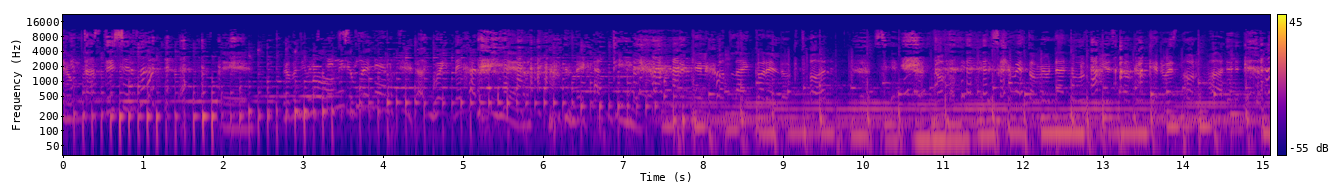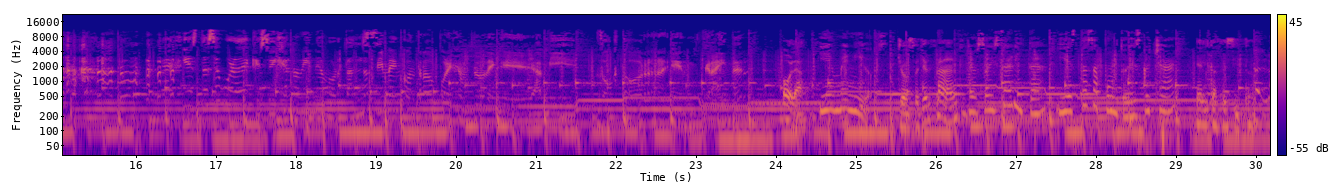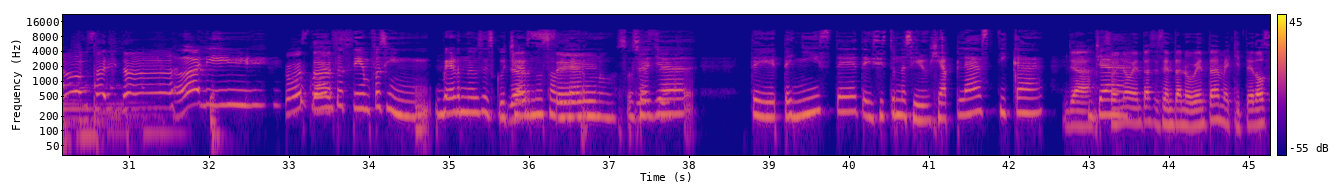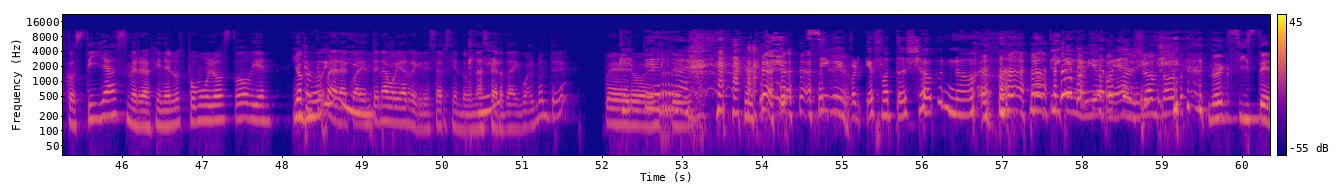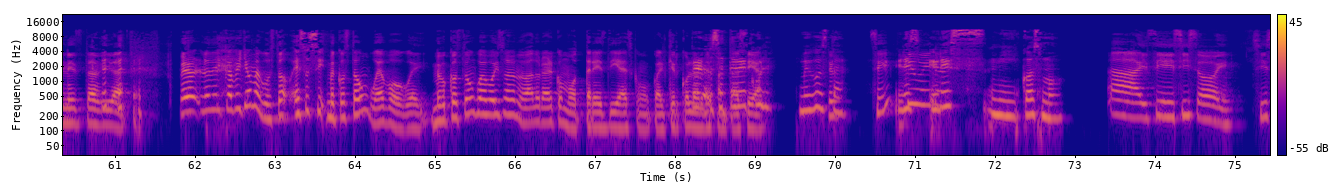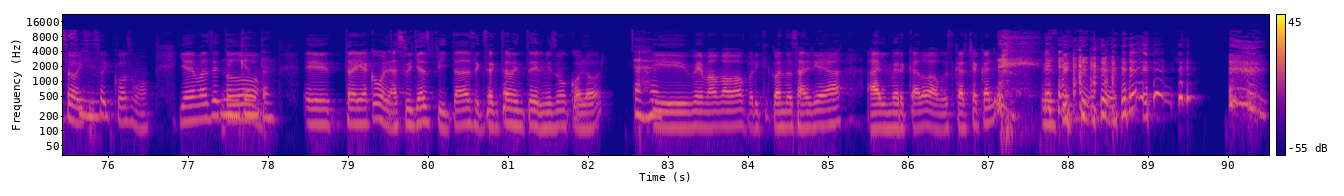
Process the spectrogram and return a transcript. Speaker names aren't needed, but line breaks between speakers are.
¿Eruptaste, cerda? Eh, pero pues ni modo, siempre... Ah, Güey, deja Tinder. Deja Tinder. Que el hotline con el doctor... Sí. No, es que me tomé una nud y esto creo que no es normal.
¿Y estás segura de que su hija no viene abortando?
Sí me he encontrado, por ejemplo, de que a mi doctor en Grindr...
Hola,
Bienvenidos.
yo soy el Frank,
Yo soy Sarita y estás a punto de escuchar
el cafecito.
Hello, Sarita.
¡Holi!
¿Cómo estás?
¿Cuánto tiempo sin vernos, escucharnos,
sé,
hablarnos? O sea,
ya sé.
ya te teñiste, te hiciste una cirugía plástica.
Ya,
Ya.
soy 90, 60, 90, me quité dos costillas, me reafiné los pómulos, todo bien. Yo creo que para la cuarentena voy a regresar siendo una
¿Qué?
cerda igualmente, ¿eh?
¡Qué
pero
perra!
este,
sí, güy, porque Photoshop no, no aplica en la vida real. ¿eh?
Photoshop no, no existe en esta vida. Pero lo del cabello me gustó, eso sí, me costó un huevo, güey. Me costó un huevo y solo me va a durar como tres días, como cualquier color
Pero
de
se te ve cool. Me gusta.
¿Sí?
Eres, eres mi Cosmo.
Ay, sí, sí soy. Sí soy, sí,
Sí.
soy Cosmo. Y además de
Me
todo,
encanta.
Eh, traía como las suyas pintadas exactamente del mismo color.
Ajá.
Y me mamaba porque cuando salía al mercado a buscar chacales, este...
